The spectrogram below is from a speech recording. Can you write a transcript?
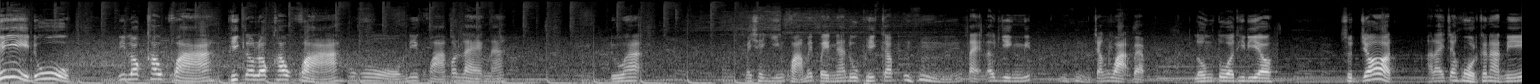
นี่ดูนี่ล็อกเข้าขวาพลิกแล้วล็อกเข้าขวา โอ้โห นี่ขวาก็แรงนะ ดูฮะ ไม่ใช่ยิงขวาไม่เป็นนะ ดูพลิกครับแตะแล้วยิงนิดจังหวะแบบลงตัวทีเดียว สุดยอดอะไรจะโหดขนาดนี้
